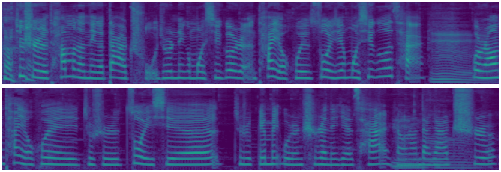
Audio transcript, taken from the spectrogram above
就是他们的那个大厨，就是那个墨西哥人，他也会做一些墨西哥菜，嗯，或者然后他也会就是做一些就是给美国人吃的那些菜，然后让大家吃。嗯，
